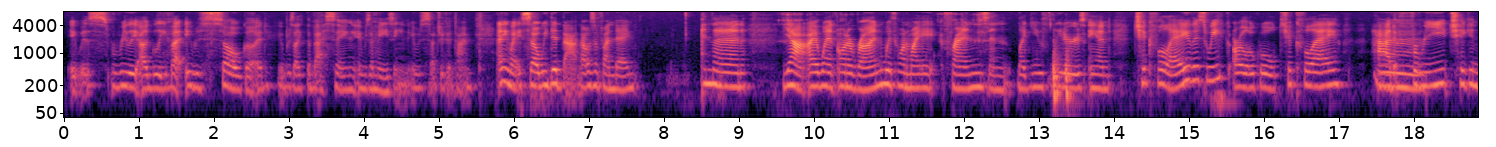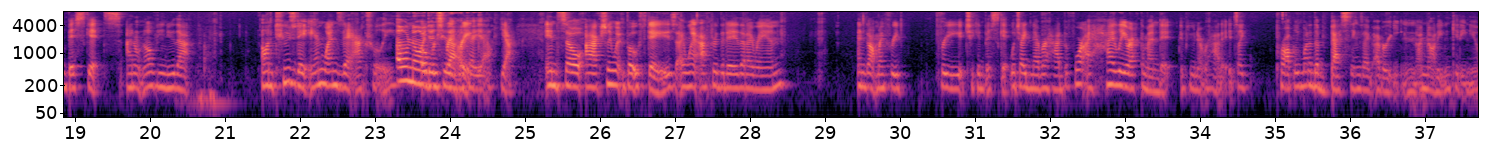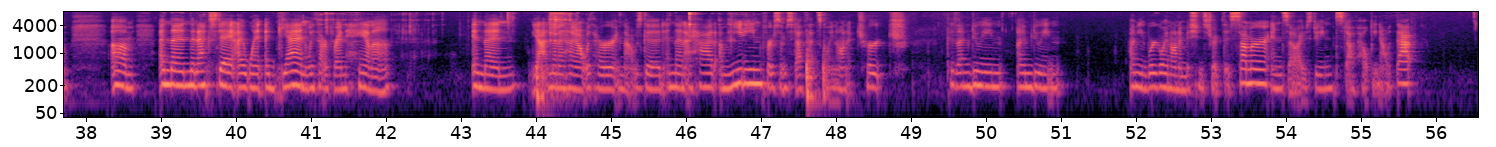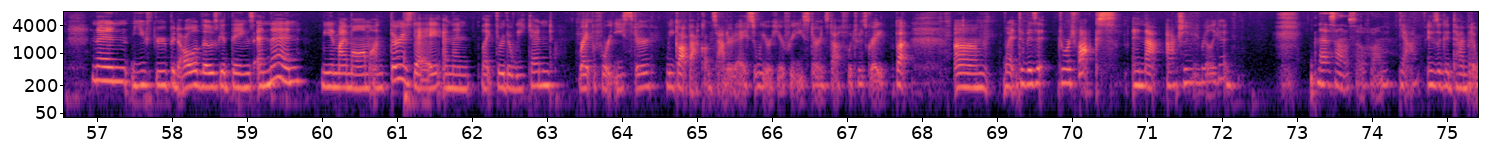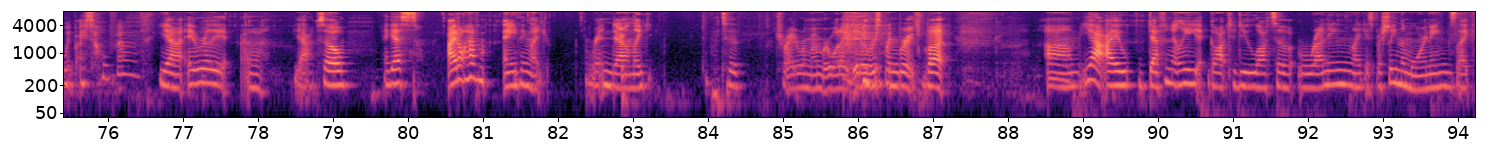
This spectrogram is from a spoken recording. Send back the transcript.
It was really ugly, but it was so good. It was like the best thing. It was amazing. It was such a good time. Anyway, so we did that. That was a fun day. And then yeah, I went on a run with one of my friends and like youth leaders and Chick-fil-A this week, our local Chick-fil-A had Mm. free chicken biscuits. I don't know if you knew that. On Tuesday and Wednesday actually. Oh no, I over did see that. Okay, yeah. Yeah. And so I actually went both days. I went after the day that I ran and got my free free chicken biscuit, which I'd never had before. I highly recommend it if you've never had it. It's like probably one of the best things I've ever eaten. I'm not even kidding you. Um, and then the next day I went again with our friend Hannah. And then yeah, and then I hung out with her and that was good. And then I had a meeting for some stuff that's going on at church cuz I'm doing I'm doing I mean, we're going on a missions trip this summer and so I was doing stuff helping out with that. And then youth group and all of those good things. And then me and my mom on Thursday and then like through the weekend right before Easter, we got back on Saturday. So we were here for Easter and stuff, which was great. But um went to visit George Fox and that actually was really good. That sounds so fun. Yeah, it was a good time, but it went by so fast. Yeah, it really. Uh, yeah. So, I guess I don't have anything like written down like to try to remember what I did over spring break, but um, yeah, I definitely got to do lots of running, like especially in the mornings. Like,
